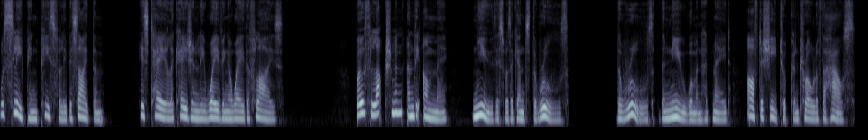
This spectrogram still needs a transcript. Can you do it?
was sleeping peacefully beside them, his tail occasionally waving away the flies. Both Lakshman and the Amme knew this was against the rules. The rules the new woman had made after she took control of the house.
